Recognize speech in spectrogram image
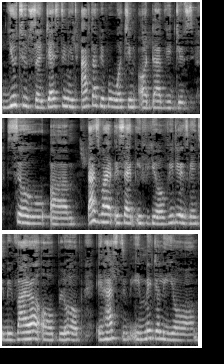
YouTube suggesting it after people watching other videos. So um, that's why they said if your video is going to be viral or blow up, it has to be majorly your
